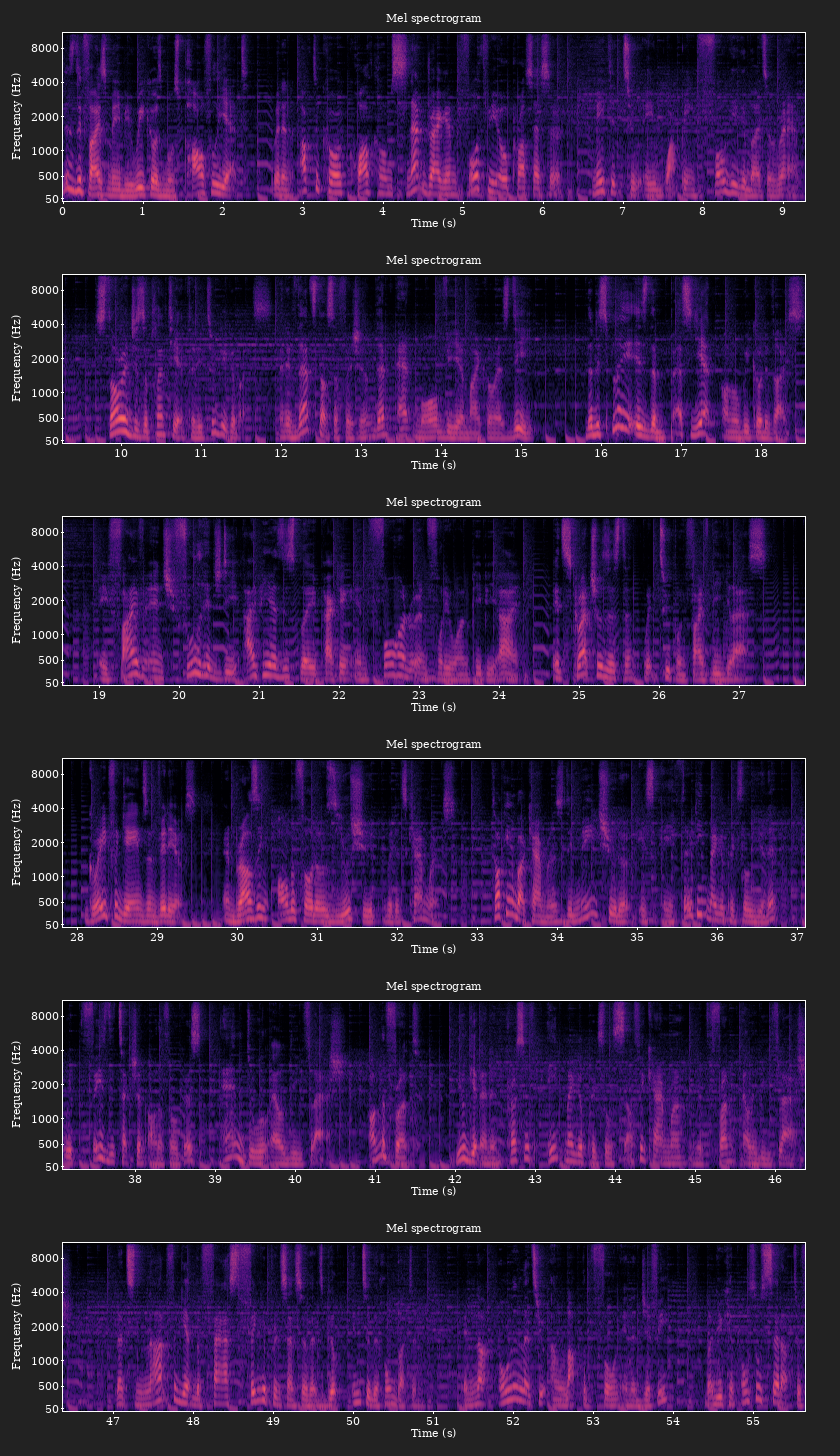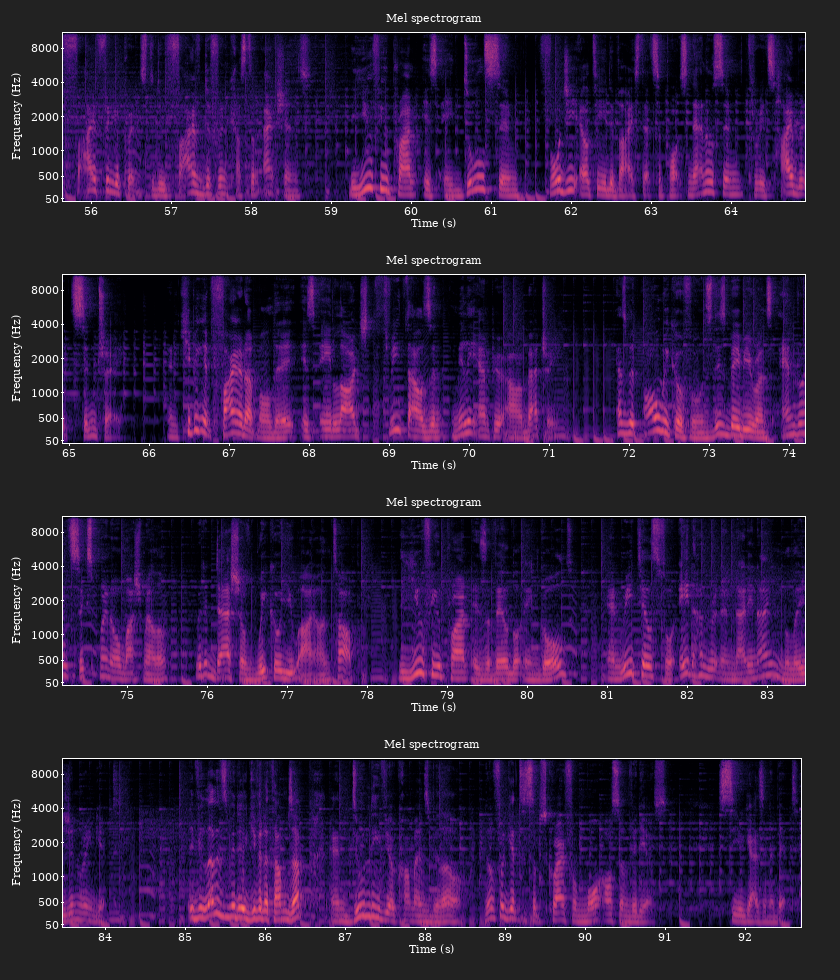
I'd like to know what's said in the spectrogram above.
This device may be Wiko's most powerful yet, with an octa-core Qualcomm Snapdragon 430 processor mated to a whopping 4GB of RAM. Storage is aplenty at 32GB, and if that's not sufficient, then add more via microSD. The display is the best yet on a Wiko device. A 5-inch Full HD IPS display packing in 441 ppi. It's scratch resistant with 2.5D glass. Great for games and videos, and browsing all the photos you shoot with its cameras. Talking about cameras, the main shooter is a 13 megapixel unit with face detection autofocus and dual LED flash. On the front, you'll get an impressive 8 megapixel selfie camera with front LED flash. Let's not forget the fast fingerprint sensor that's built into the home button. It not only lets you unlock the phone in a jiffy, but you can also set up to 5 fingerprints to do 5 different custom actions. The UFeel Prime is a dual SIM 4G LTE device that supports nano SIM through its hybrid SIM tray. And keeping it fired up all day is a large 3000 mAh battery. As with all Wiko phones, this baby runs Android 6.0 Marshmallow with a dash of Wiko UI on top. The UFeel Prime is available in gold and retails for 899 Malaysian Ringgit. If you love this video, give it a thumbs up and do leave your comments below. Don't forget to subscribe for more awesome videos. See you guys in a bit.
